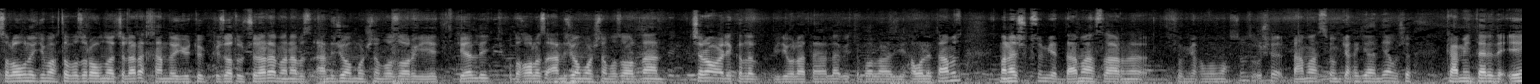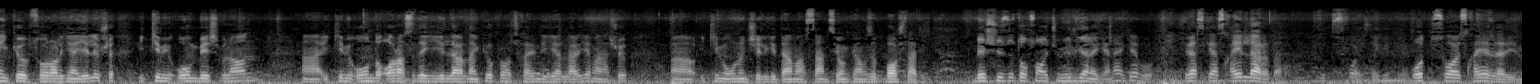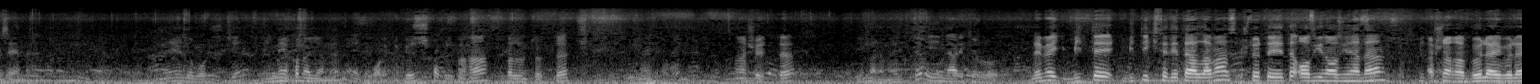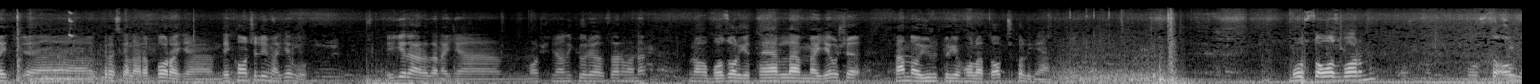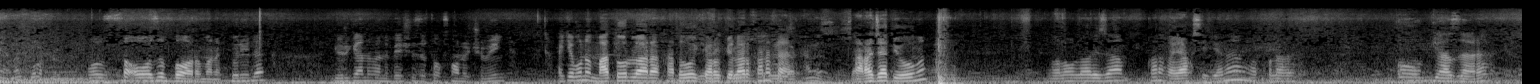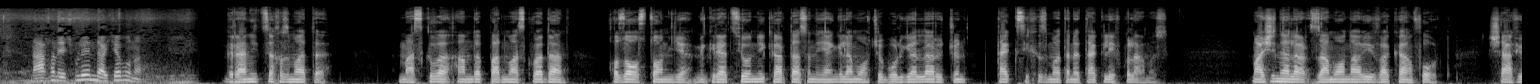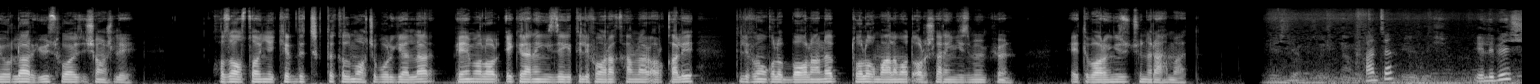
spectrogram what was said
assalomu alaykum avtobozor obunachilari hamda youtube kuzatuvchilari. Mana biz andijon moshina bozoriga yetib keldik. Xudo xohlasa andijon moshina bozoridan chiroyli qilib videolar tayyorlab e'tiborlaringizga havola etamiz. Mana shu qismga damaslarni syomka qilib olmoqchimiz. O'sha damas syomka qilganda ham o'sha kommentariyada eng ko'p so'ralgan yili o'sha ikki ming o'n besh bilan ikki ming o'nda orasidagi yillardan ko'proq chiqaring deganlarga mana shu ikki ming o'ninchi yilgi damasdan syomkamizni boshladik. besh yuz to'qson uch ming yurgan ekan aka bu. Kraskasi qayerlarida? O'ttiz foiz o'ttiz foiz qayerda deymiz endi? Mayda bo'lishicha men qilmaganman mayda bor ekan ko'zi chiqadi. Aha bilinib turibdi. Mana shu yerda. Mana endi nari kiriladi demak bitta bitta ikkita detalda emas uch to'rtta detal ozgina ozginadan shunaqa bo'lak bo'lak kraskalari bor ekan. Dehqonchilikmi aka bu? Egalaridan ekan. Mashinani ko'ryapsizlar mana bunaqa bozorga tayyorlanmagan o'sha qandoq yurib turgan holatda olib chiqilgan mo'sta ovoz bormi? Mo'sta mo'sta ovozi bor mana ko'ringlar. Yurgani mana besh yuz to'qson uch ming. Aka buni motorlari ходовой коробкалari qanaqa? Xarajat yo'qmi? Balonlaringiz ham qanaqa yaxshi ekan a orqalari? Hop gazlari. Narxi nechi pul endi aka buni? Granitsa xizmati. Moskva hamda podmoskvadan qozog'istonga migratsionniy kartasini yangilamoqchi bo'lganlar uchun taksi xizmatini taklif qilamiz mashinalar zamonaviy va komfort. Shofyorlar yuz foiz ishonchli. Qozog'istonga kirdi chiqdi qilmoqchi bo'lganlar bemalol ekraningizdagi telefon raqamlari orqali telefon qilib bog'lanib to'liq ma'lumot olishlaringiz mumkin. E'tiboringiz uchun rahmat. Qancha? ellik besh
